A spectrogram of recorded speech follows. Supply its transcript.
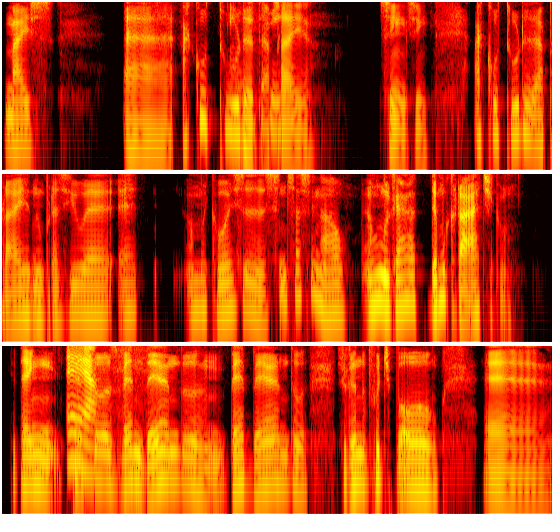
mas uh, a cultura Em da si? praia. Sim, sim. A cultura da praia no Brasil é, é uma coisa sensacional. É um lugar democrático. Que Tem É. pessoas vendendo, bebendo, jogando futebol. É,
